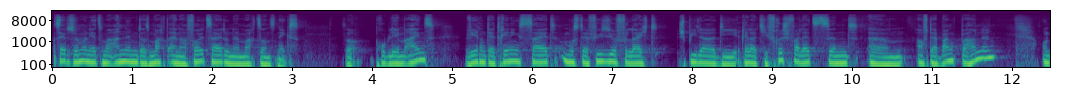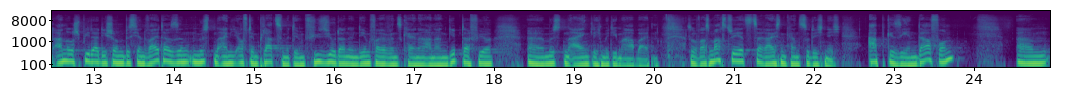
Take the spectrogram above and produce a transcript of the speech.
Selbst wenn man jetzt mal annimmt, das macht einer Vollzeit und er macht sonst nichts. So, Problem eins: während der Trainingszeit muss der Physio vielleicht Spieler, die relativ frisch verletzt sind, ähm, auf der Bank behandeln. Und andere Spieler, die schon ein bisschen weiter sind, müssten eigentlich auf dem Platz mit dem Physio dann in dem Fall, wenn es keine anderen gibt dafür, äh, müssten eigentlich mit ihm arbeiten. So, was machst du jetzt? Zerreißen kannst du dich nicht. Abgesehen davon ähm,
